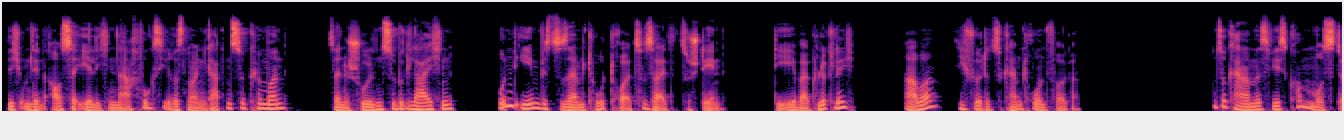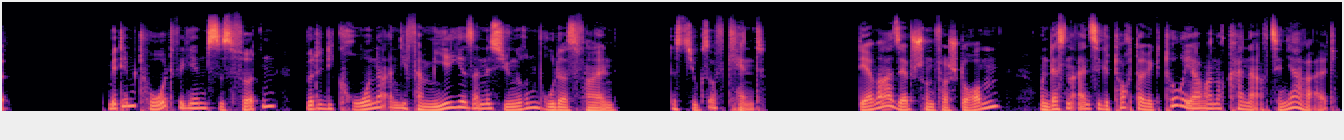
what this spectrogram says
sich um den außerehelichen Nachwuchs ihres neuen Gatten zu kümmern, seine Schulden zu begleichen und ihm bis zu seinem Tod treu zur Seite zu stehen. Die Ehe war glücklich, aber sie führte zu keinem Thronfolger. Und so kam es, wie es kommen musste. Mit dem Tod Williams IV. würde die Krone an die Familie seines jüngeren Bruders fallen, des Dukes of Kent. Der war selbst schon verstorben und dessen einzige Tochter Victoria war noch keine 18 Jahre alt.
